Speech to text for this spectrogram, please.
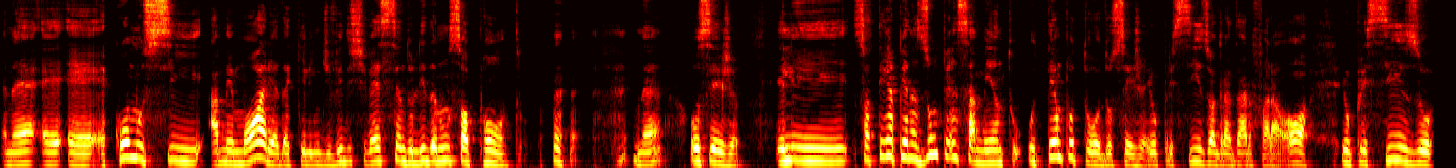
Né? É, é, é como se a memória daquele indivíduo estivesse sendo lida num só ponto. né? Ou seja, ele só tem apenas um pensamento o tempo todo, ou seja, eu preciso agradar o faraó, eu preciso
